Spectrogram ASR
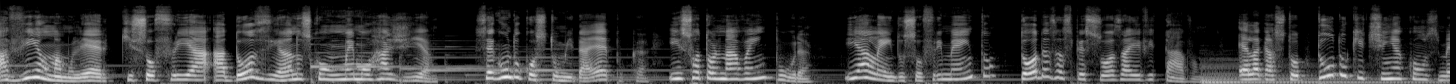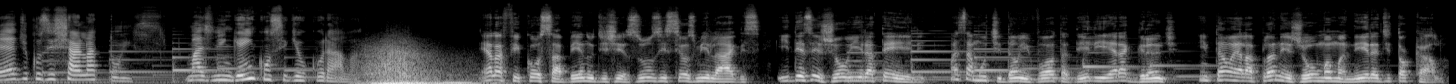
Havia uma mulher que sofria há 12 anos com uma hemorragia. Segundo o costume da época, isso a tornava impura. E além do sofrimento, todas as pessoas a evitavam. Ela gastou tudo o que tinha com os médicos e charlatões, mas ninguém conseguiu curá-la. Ela ficou sabendo de Jesus e seus milagres e desejou ir até ele, mas a multidão em volta dele era grande. Então ela planejou uma maneira de tocá-lo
